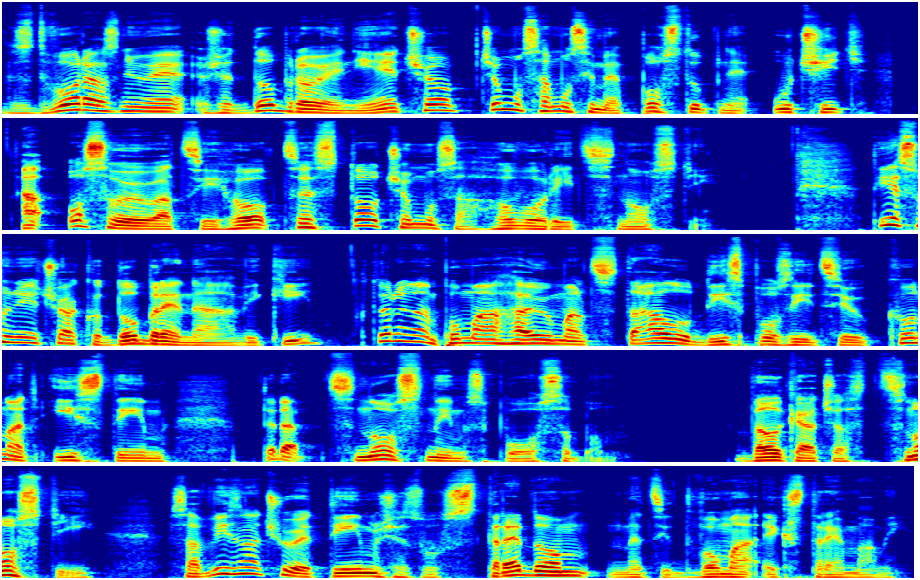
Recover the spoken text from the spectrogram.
zdôrazňuje, že dobro je niečo, čomu sa musíme postupne učiť a osvojovať si ho cez to, čomu sa hovorí cnosti. Tie sú niečo ako dobré návyky, ktoré nám pomáhajú mať stálu dispozíciu konať istým, teda cnostným spôsobom. Veľká časť cností sa vyznačuje tým, že sú stredom medzi dvoma extrémami.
